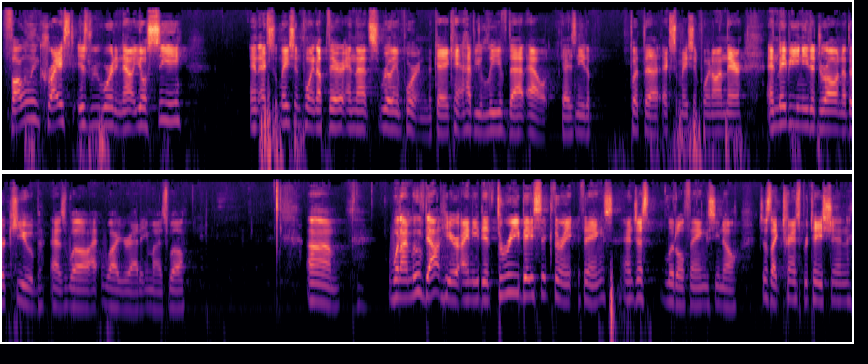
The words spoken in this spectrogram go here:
Following Christ is rewarding. Now, you'll see an exclamation point up there, and that's really important. Okay, I can't have you leave that out. You guys need to put the exclamation point on there. And maybe you need to draw another cube as well while you're at it. You might as well. Um, when I moved out here, I needed three basic th- things and just little things, you know, just like transportation,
